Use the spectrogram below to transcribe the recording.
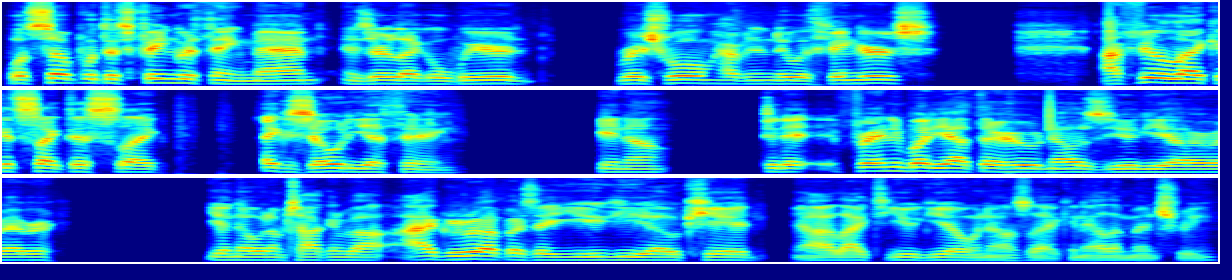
What's up with this finger thing, man? Is there like a weird ritual having to do with fingers? I feel like it's like this like Exodia thing, you know. Did it for anybody out there who knows Yu-Gi-Oh or whatever? You know what I'm talking about. I grew up as a Yu-Gi-Oh kid. I liked Yu-Gi-Oh when I was like in elementary.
